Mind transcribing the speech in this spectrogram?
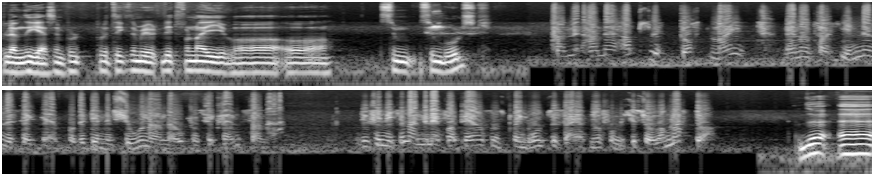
MDG sin politikk den blir litt for naiv og, og sym symbolsk? Han, han er absolutt godt meint, men han tar ikke inn over seg eh, både dimensjonene og konsekvensene. Du finner ikke mange Frp-ere som springer rundt og sier at nå får vi ikke sove om natta. Du, eh,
